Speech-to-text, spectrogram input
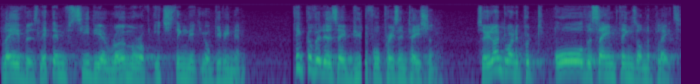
flavors. Let them see the aroma of each thing that you're giving them. Think of it as a beautiful presentation. So you don't want to put all the same things on the plate.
